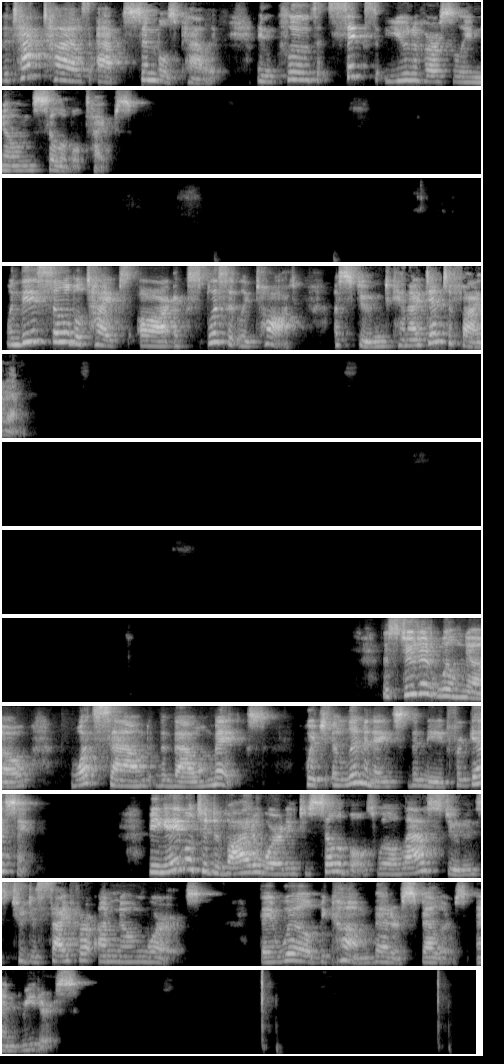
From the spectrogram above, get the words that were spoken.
The TacTiles app symbols palette includes six universally known syllable types. When these syllable types are explicitly taught, a student can identify them. The student will know what sound the vowel makes, which eliminates the need for guessing. Being able to divide a word into syllables will allow students to decipher unknown words. They will become better spellers and readers.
